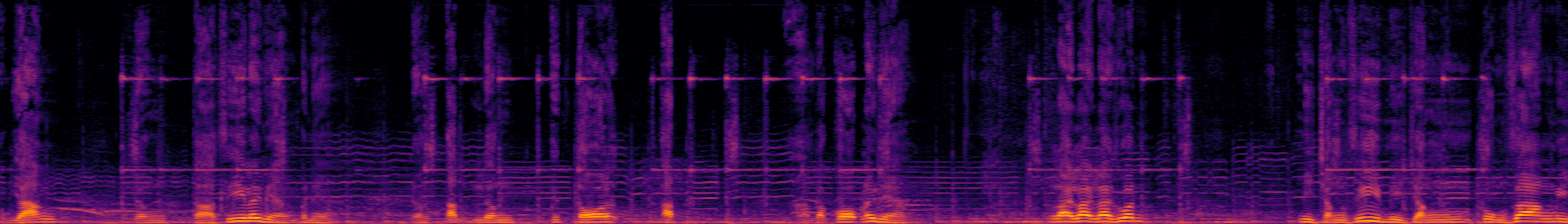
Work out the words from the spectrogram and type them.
ทุกอย่าง เรื่องตาซีเลยเนี่ยปะเนี่ยเรื่องตัดเรื่องติดต่อตัดประกอบเลยเนี่ยไล่ไล่ไล่ส่วน มีจังซีมีจังโครงสร้างมี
